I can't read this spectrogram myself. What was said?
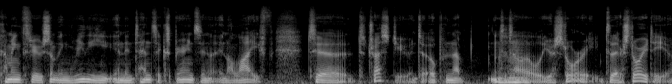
coming through something really an intense experience in, in a life to to trust you and to open up to tell your story to their story to you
